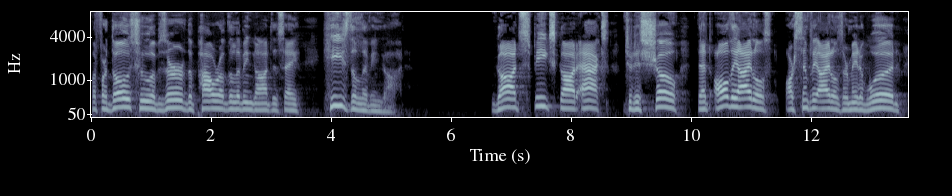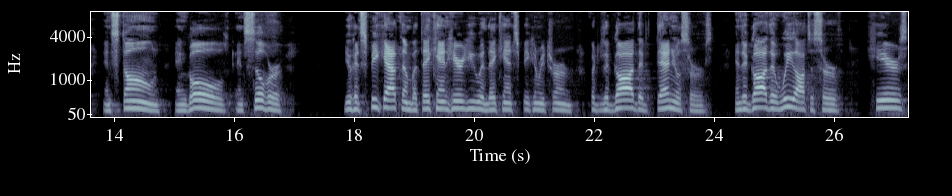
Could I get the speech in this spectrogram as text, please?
but for those who observe the power of the living God to say, He's the living God. God speaks, God acts to just show that all the idols are simply idols. They're made of wood and stone and gold and silver. You can speak at them, but they can't hear you and they can't speak in return. But the God that Daniel serves and the God that we ought to serve hears,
